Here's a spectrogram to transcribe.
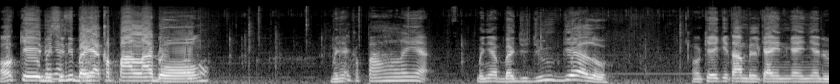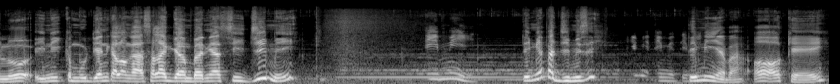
Oke, di sini banyak kepala dong. Banyak kepala ya. Banyak baju juga loh. Oke, kita ambil kain-kainnya dulu. Ini kemudian kalau nggak salah gambarnya si Jimmy. Timmy. Timmy apa Jimmy sih? Timmy, Timmy, Timmy. Timmy ya, Pak? Oh, oke.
